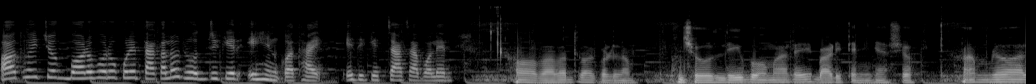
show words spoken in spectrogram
অথই চোখ বড় বড় করে তাকালো রদ্রিকের এহেন কথায়। এদিকে চাচা বলেন হ বাবা দোয়া করলাম। জলদি বৌমারে বাড়িতে নিয়ে আসো। আমরাও আর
